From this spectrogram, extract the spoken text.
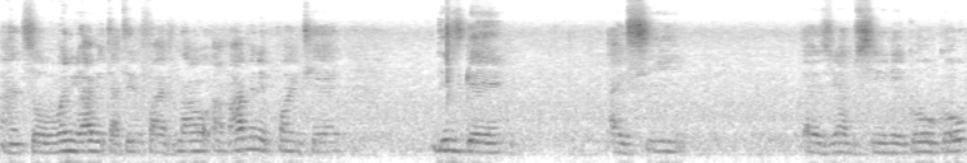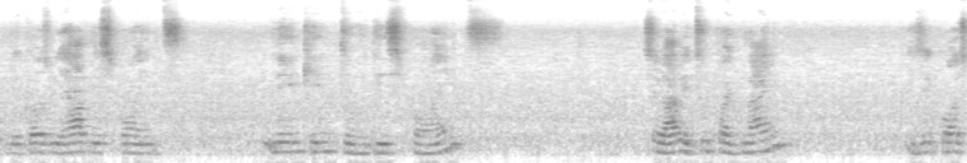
And so when you have a 13.5 now i'm having a point here. This game i see as you am seeing a go go because we have this point linking to this point so we have a 2.9 is equals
